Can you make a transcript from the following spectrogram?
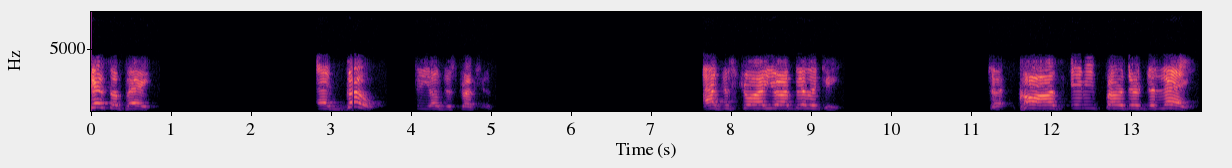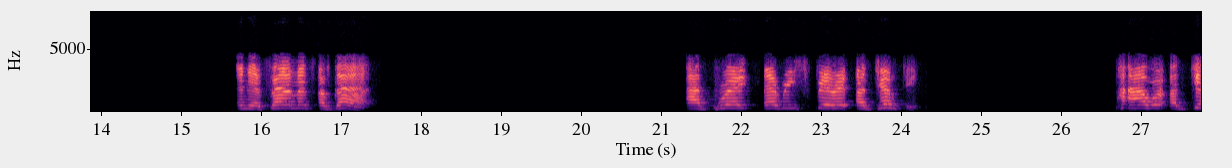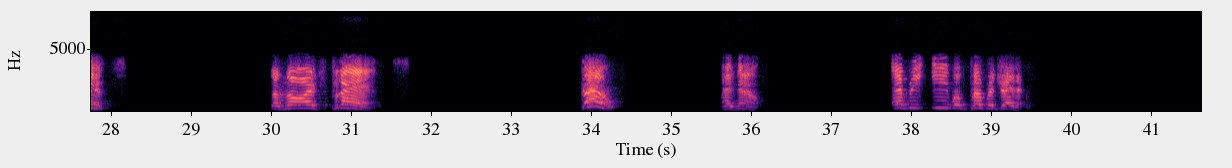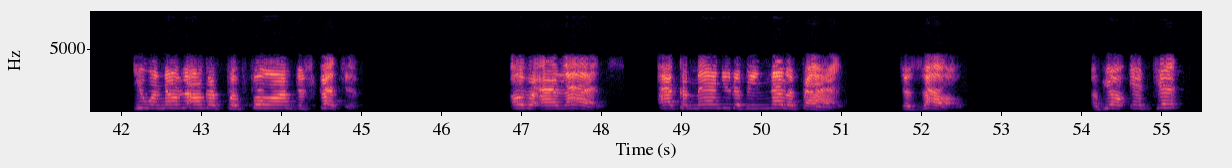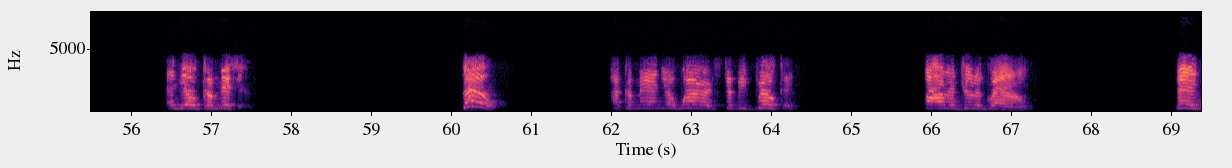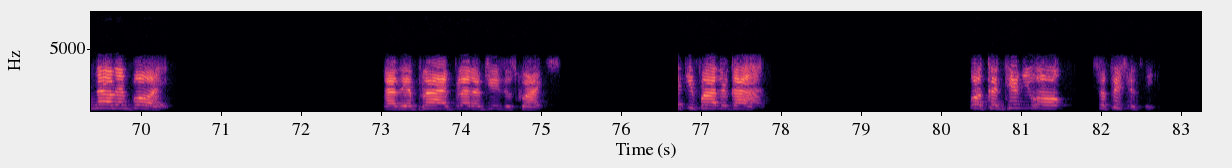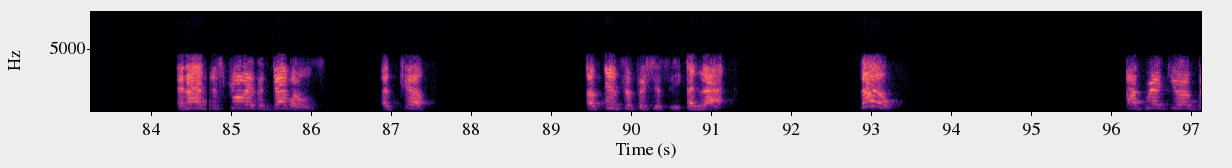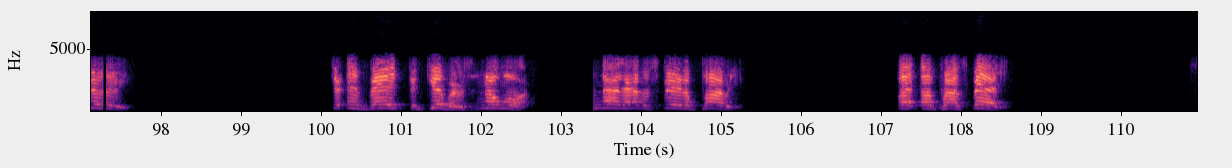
dissipate, and go to your destruction. I destroy your ability to cause any further delay in the assignments of God. I break every spirit attempting power against the Lord's plans. Go right now. Every evil perpetrator, you will no longer perform destruction over our lives. I command you to be nullified, dissolved of your intent and your commission. Go! I command your words to be broken, fall into the ground, made null and void by the applied blood of Jesus Christ. Thank you, Father God, for continual sufficiency. And I destroy the devil's attempt of insufficiency and lack. So, I break your ability to invade the givers no more. Not have a spirit of poverty, but of prosperity.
